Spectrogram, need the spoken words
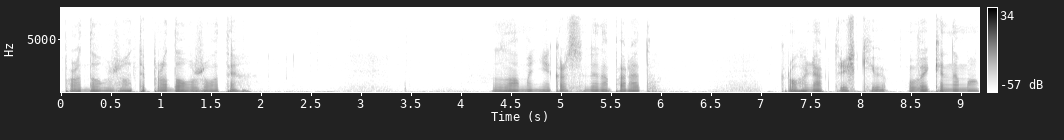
Продовжувати, продовжувати. Зламані якраз сюди наперед. Кругляк трішки викинемо.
